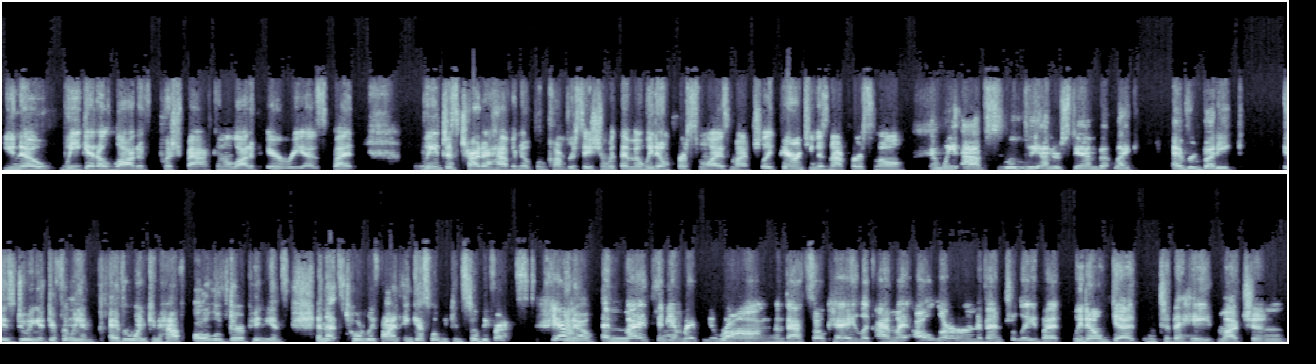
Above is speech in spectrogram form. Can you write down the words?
you know, we get a lot of pushback in a lot of areas, but we just try to have an open conversation with them and we don't personalize much. Like parenting is not personal. and we absolutely understand that like everybody is doing it differently and everyone can have all of their opinions and that's totally fine and guess what we can still be friends Yeah. you know And my opinion might be wrong, and that's okay. Like I might, I'll learn eventually, but we don't get into the hate much, and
